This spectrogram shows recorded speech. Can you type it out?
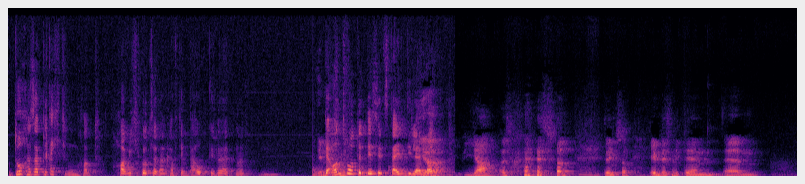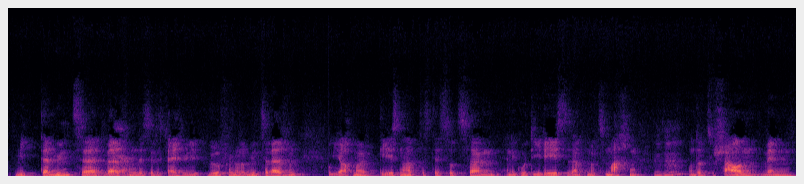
durchaus eine Berechtigung hat. Habe ich Gott sei Dank auf den Bauch gehört. Ne? Mhm. Beantwortet das jetzt dein Dilemma? Ja, ja also, schon, ich denke schon. Eben das mit, dem, ähm, mit der Münze werfen, ja. das ist ja das gleiche wie Würfeln oder Münze werfen, wo ich auch mal gelesen habe, dass das sozusagen eine gute Idee ist, das einfach mal zu machen mhm. und dann zu schauen, wenn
